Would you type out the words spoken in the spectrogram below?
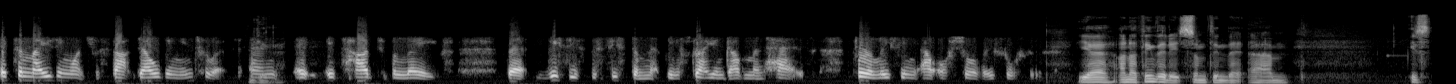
it's amazing once you start delving into it, and it, it's hard to believe that this is the system that the Australian government has for releasing our offshore resources. Yeah, and I think that it's something that um, it's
